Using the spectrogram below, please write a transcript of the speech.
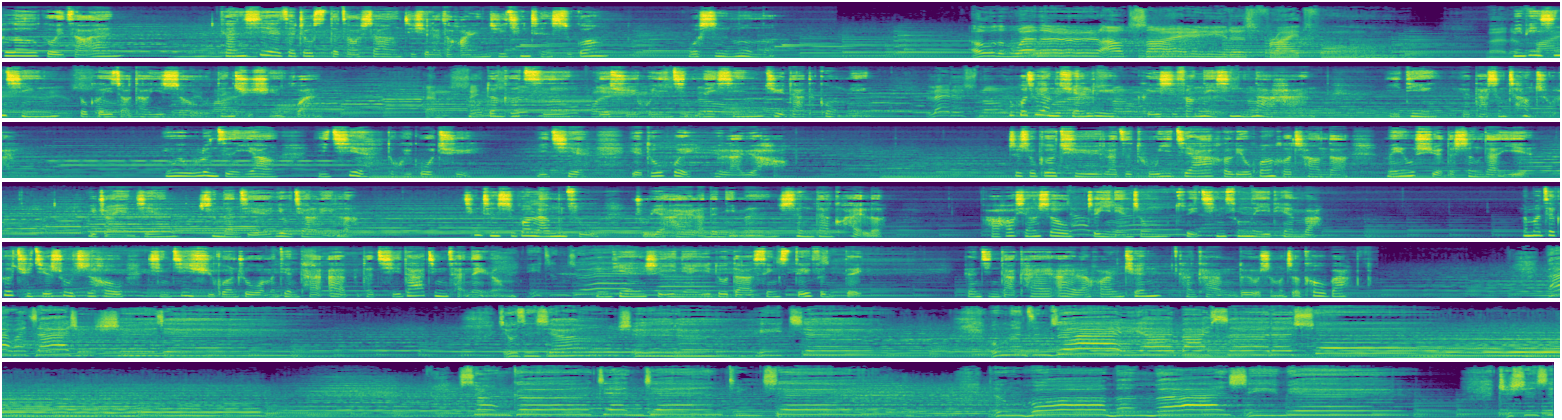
Hello，各位早安！感谢在周四的早上继续来到华人居清晨时光，我是默默。Oh, the weather outside is frightful. 每片心情都可以找到一首单曲循环，某段歌词也许会引起你内心巨大的共鸣。如果这样的旋律可以释放内心的呐喊。一定要大声唱出来，因为无论怎样，一切都会过去，一切也都会越来越好。这首歌曲来自涂一佳和刘欢合唱的《没有雪的圣诞夜》。一转眼间，圣诞节又降临了。清晨时光栏目组祝愿爱尔兰的你们圣诞快乐。好好享受这一年中最轻松的一天吧。那么，在歌曲结束之后，请继续关注我们电台 App 的其他精彩内容。明天是一年一度的 Saint Stephen's Day，赶紧打开爱尔兰华人圈，看看都有什么折扣吧。徘徊在这世界，就曾相识的一切。我们曾最爱白色的雪，颂歌渐渐停歇，灯火慢慢熄灭，只剩下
